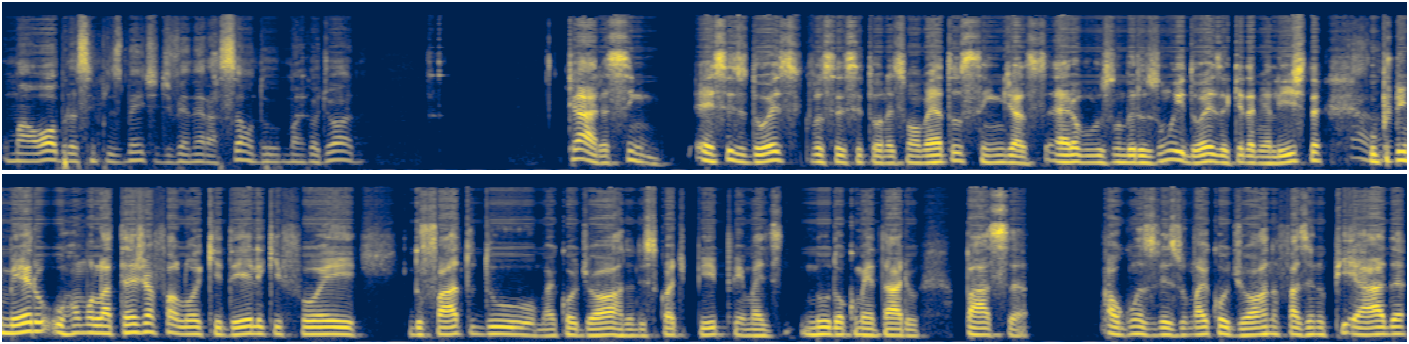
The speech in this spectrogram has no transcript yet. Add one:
uma obra simplesmente de veneração do Michael Jordan? Cara, sim, esses dois que você citou nesse momento, sim, já eram os números 1 e 2 aqui da minha lista. Caramba. O primeiro, o Romulo até já falou aqui dele, que foi do fato do Michael Jordan, do Scott Pippen, mas no documentário passa algumas vezes o Michael Jordan fazendo piada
